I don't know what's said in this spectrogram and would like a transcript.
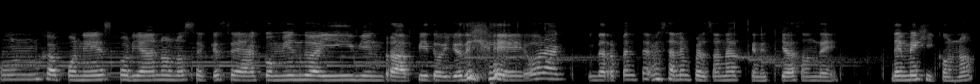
un japonés, coreano, no sé qué sea, comiendo ahí bien rápido. Y yo dije, ahora de repente me salen personas que ni siquiera son de, de México, ¿no?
